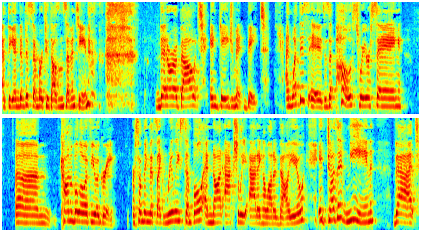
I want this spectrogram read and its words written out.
at the end of December 2017 that are about engagement bait. And what this is, is a post where you're saying, um, comment below if you agree or something that's like really simple and not actually adding a lot of value. It doesn't mean that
